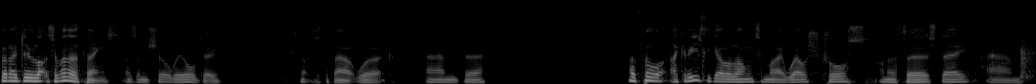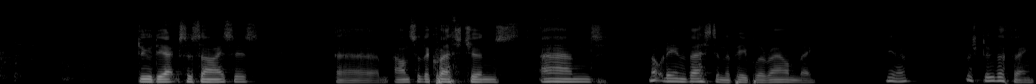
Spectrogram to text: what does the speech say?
but I do lots of other things, as I'm sure we all do. It's not just about work. And uh, I thought I could easily go along to my Welsh course on a Thursday and do the exercises, uh, answer the questions, and not really invest in the people around me. You know, just do the thing.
